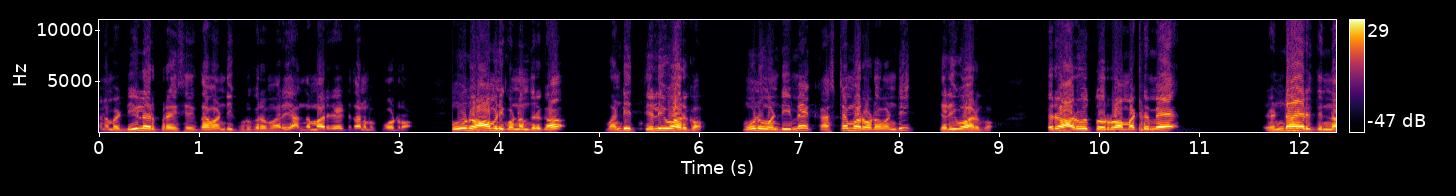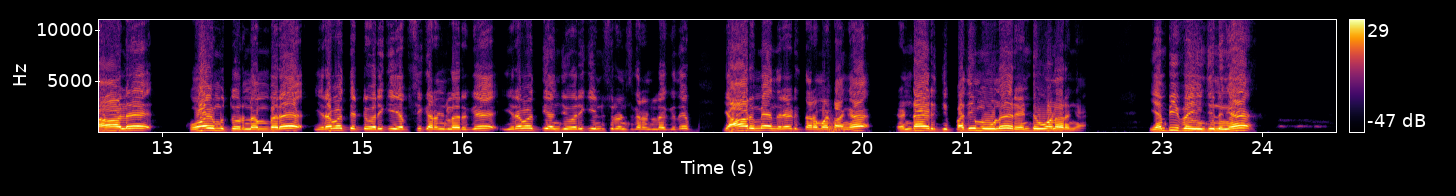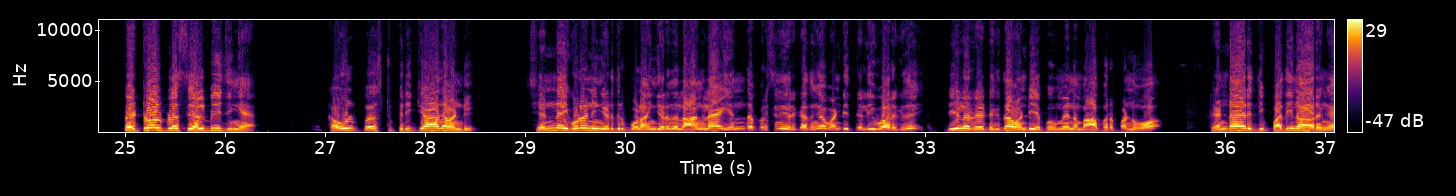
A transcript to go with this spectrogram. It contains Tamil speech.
நம்ம டீலர் ப்ரைஸுக்கு தான் வண்டி கொடுக்குற மாதிரி அந்த மாதிரி ரேட்டு தான் நம்ம போடுறோம். மூணு ஆமணி கொண்டு வந்திருக்கோம். வண்டி தெளிவாக இருக்கும். மூணு வண்டியுமே கஸ்டமரோட வண்டி தெளிவாக இருக்கும். வெறும் அறுபத்தோரு ரூபா மட்டுமே. ரெண்டாயிரத்தி நாலு கோயம்புத்தூர் நம்பரு இருபத்தெட்டு வரைக்கும் எஃப்சி கரண்டில் இருக்குது இருபத்தி அஞ்சு வரைக்கும் இன்சூரன்ஸ் கரண்டில் இருக்குது. யாருமே அந்த ரேட்டுக்கு தர மாட்டாங்க. ரெண்டாயிரத்தி பதிமூணு ரெண்டு ஓனருங்க. எம்பி ஃபைவ் இன்ஜினுங்க பெட்ரோல் ப்ளஸ் எல்பிஜிங்க கவுல் பஸ்ட் பிரிக்காத வண்டி. சென்னை கூட நீங்கள் எடுத்துகிட்டு போகலாம் இங்கேருந்து லாங்கில் எந்த பிரச்சனையும் இருக்காதுங்க. வண்டி தெளிவாக இருக்குது. டீலர் ரேட்டுக்கு தான் வண்டி எப்போவுமே நம்ம ஆஃபர் பண்ணுவோம். ரெண்டாயிரத்தி பதினாறுங்க.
